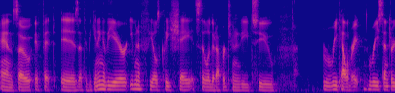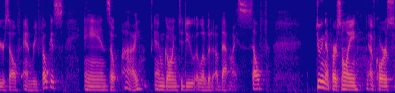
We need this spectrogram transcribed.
And so if it is at the beginning of the year, even if it feels cliche, it's still a good opportunity to recalibrate, recenter yourself and refocus. And so I am going to do a little bit of that myself. Doing that personally, of course,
